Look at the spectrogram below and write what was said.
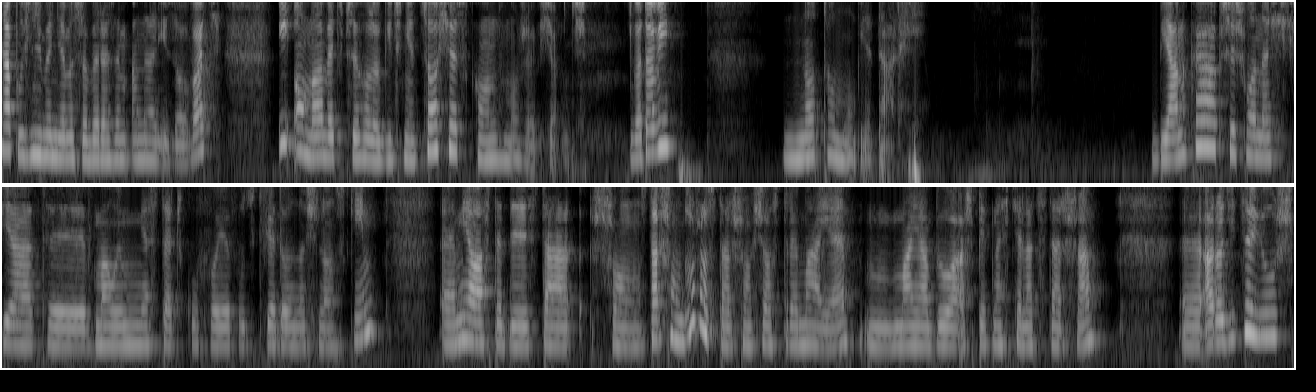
a później będziemy sobie razem analizować i omawiać psychologicznie, co się skąd może wziąć. Gotowi? No to mówię dalej. Bianka przyszła na świat y, w małym miasteczku w województwie dolnośląskim. E, Miała wtedy starszą, starszą, dużo starszą siostrę Maję. Maja była aż 15 lat starsza. E, A rodzice już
